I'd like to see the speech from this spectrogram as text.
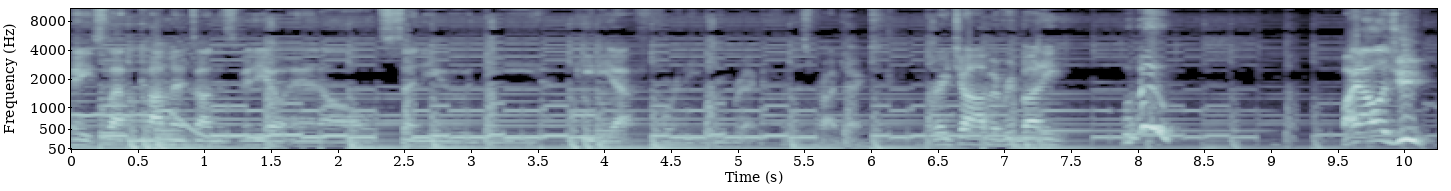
Hey, slap a comment on this video and I'll send you the PDF for the rubric for this project. Great job, everybody. Woohoo! Biology!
